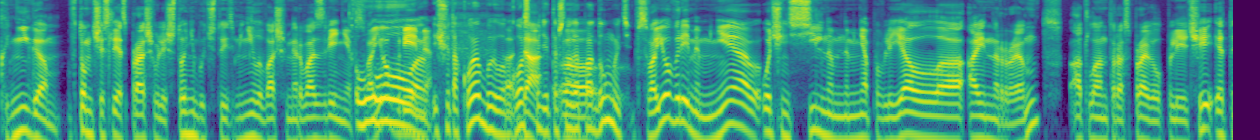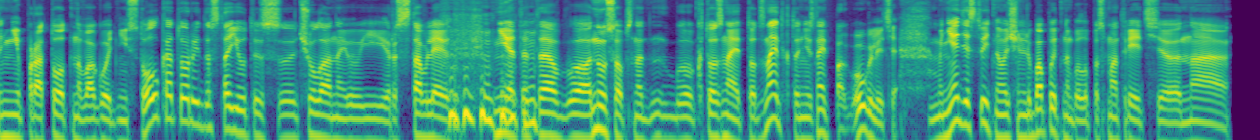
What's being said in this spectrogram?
книгам, в том числе спрашивали что-нибудь, что изменило ваше мировоззрение в свое О, время. еще такое было. Э, Господи, да, это ж надо э, подумать. В свое время мне очень сильно на меня повлиял э, Айн Рэнд. «Атлант расправил плечи». Это не про тот новогодний стол, который достают из э, чулана и расставляют. Нет, это, ну, собственно, кто знает, тот знает, кто не знает, погуглите. Мне действительно очень любопытно было посмотреть на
